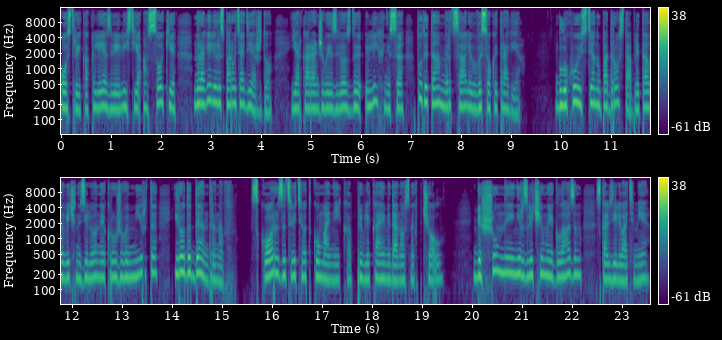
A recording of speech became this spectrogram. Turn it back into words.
Острые, как лезвие, листья осоки норовили распороть одежду. Ярко-оранжевые звезды Лихнеса тут и там мерцали в высокой траве. Глухую стену подроста облетало вечно зеленое кружево мирта и рододендронов. Скоро зацветет куманика, привлекая медоносных пчел. Бесшумные, неразличимые глазом, скользили во тьме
